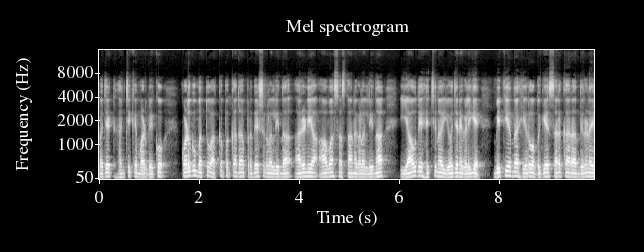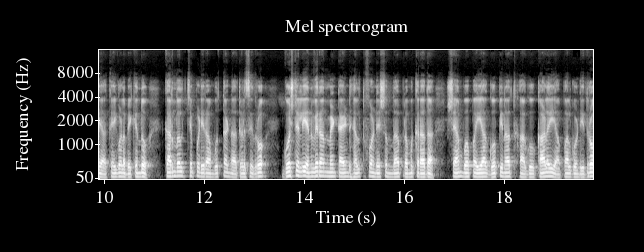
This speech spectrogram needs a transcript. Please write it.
ಬಜೆಟ್ ಹಂಚಿಕೆ ಮಾಡಬೇಕು. ಕೊಡಗು ಮತ್ತು ಅಕ್ಕಪಕ್ಕದ ಪ್ರದೇಶಗಳಲ್ಲಿನ ಅರಣ್ಯ ಆವಾಸ ಸ್ಥಾನಗಳಲ್ಲಿನ ಯಾವುದೇ ಹೆಚ್ಚಿನ ಯೋಜನೆಗಳಿಗೆ ಮಿತಿಯಿಂದ ಹೇರುವ ಬಗ್ಗೆ ಸರ್ಕಾರ ನಿರ್ಣಯ ಕೈಗೊಳ್ಳಬೇಕೆಂದು ಕರ್ನಲ್ ಚೆಪ್ಪಡಿರ ಮುತ್ತಣ್ಣ ತಿಳಿಸಿದರು. ಗೋಷ್ಠಿಯಲ್ಲಿ ಎನ್ವಿರಾನ್ಮೆಂಟ್ ಆ್ಯಂಡ್ ಹೆಲ್ತ್ ಫೌಂಡೇಶನ್ನ ಪ್ರಮುಖರಾದ ಶ್ಯಾಮ್ ಬೋಪಯ್ಯ ಗೋಪಿನಾಥ್ ಹಾಗೂ ಕಾಳಯ್ಯ ಪಾಲ್ಗೊಂಡಿದ್ದರು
